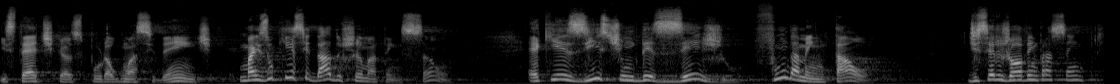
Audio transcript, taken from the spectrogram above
estéticas por algum acidente, mas o que esse dado chama a atenção é que existe um desejo fundamental de ser jovem para sempre,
